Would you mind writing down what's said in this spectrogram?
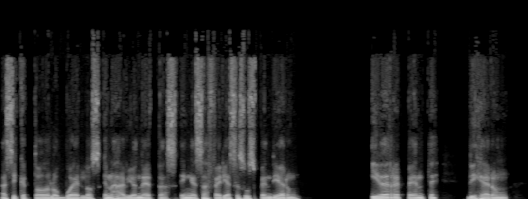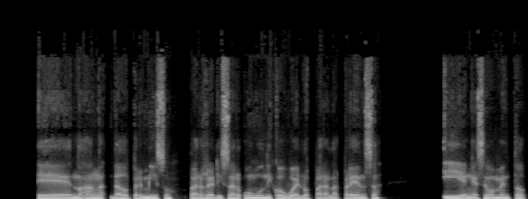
Así que todos los vuelos en las avionetas en esa feria se suspendieron. Y de repente dijeron, eh, nos han dado permiso para realizar un único vuelo para la prensa. Y en ese momento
